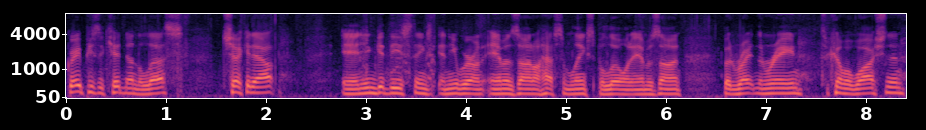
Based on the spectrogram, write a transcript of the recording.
Great piece of kit nonetheless. Check it out. And you can get these things anywhere on Amazon. I'll have some links below on Amazon. But Rite in the Rain, Tacoma, Washington.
